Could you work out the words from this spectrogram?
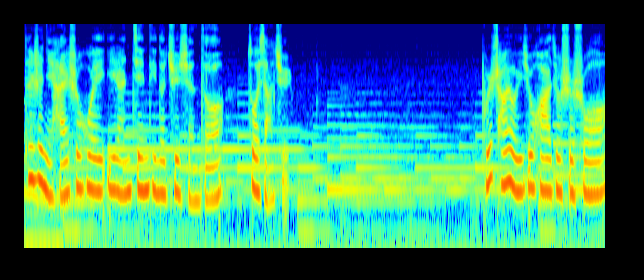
但是你还是会依然坚定的去选择做下去。不是常有一句话，就是说，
